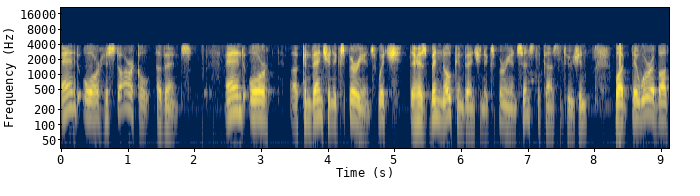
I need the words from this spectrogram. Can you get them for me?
and or historical events and or uh, convention experience, which there has been no convention experience since the Constitution, but there were about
